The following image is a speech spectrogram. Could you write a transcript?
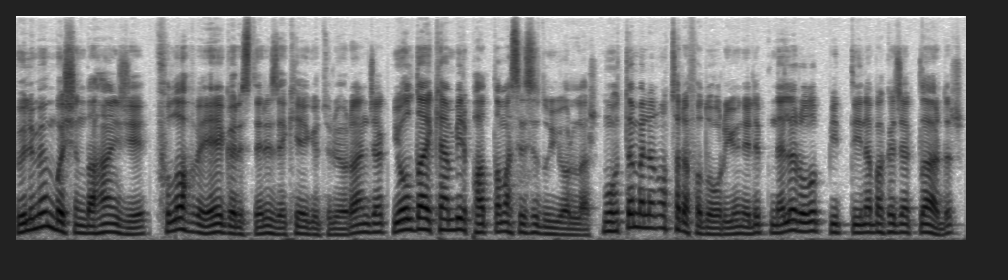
Bölümün başında Hanji, Floh ve Yeageristleri Zeki'ye götürüyor ancak yoldayken bir patlama sesi duyuyorlar. Muhtemelen o tarafa doğru yönelip neler olup bittiğine bakacaklardır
